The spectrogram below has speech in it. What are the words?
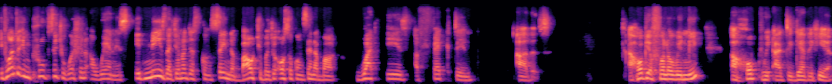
if you want to improve situational awareness, it means that you're not just concerned about you, but you're also concerned about what is affecting others. I hope you're following me. I hope we are together here.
